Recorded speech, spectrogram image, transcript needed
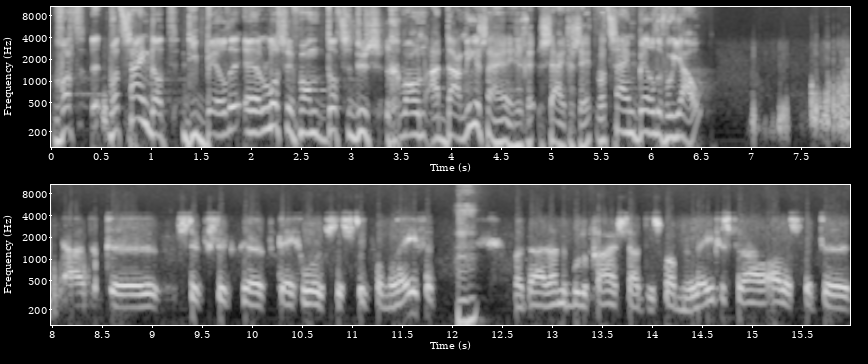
wat, wat zijn dat, die beelden? los van dat ze dus gewoon daar neer zijn, zijn gezet. Wat zijn beelden voor jou? Ja, dat stuk voor stuk vertegenwoordigt een stuk van mijn leven. Hm. Wat daar aan de boulevard staat is gewoon mijn levensverhaal. Alles wat, uh,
